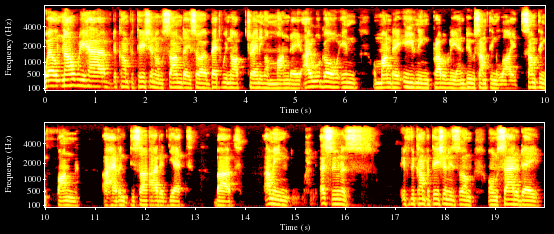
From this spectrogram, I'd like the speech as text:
Well now we have the competition on Sunday, so I bet we're not training on Monday. I will go in on Monday evening probably and do something light, something fun. I haven't decided yet, but I mean, as soon as if the competition is on on Saturday,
